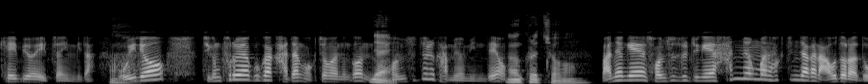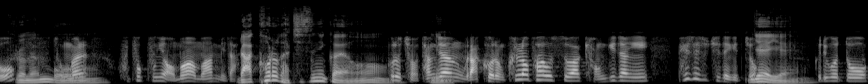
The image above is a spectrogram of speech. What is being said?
KBO의 입장입니다. 아. 오히려 지금 프로야구가 가장 걱정하는 건 예. 선수들 감염인데요. 아, 그렇죠. 만약에 선수들 중에 한 명만 확진자가 나오더라도 그러면 뭐... 정말 후폭풍이 어마어마합니다. 라커를 같이 쓰니까요. 그렇죠. 당장 예. 라커룸, 클럽하우스와 경기장이 폐쇄 조치되겠죠. 예, 예. 그리고 또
